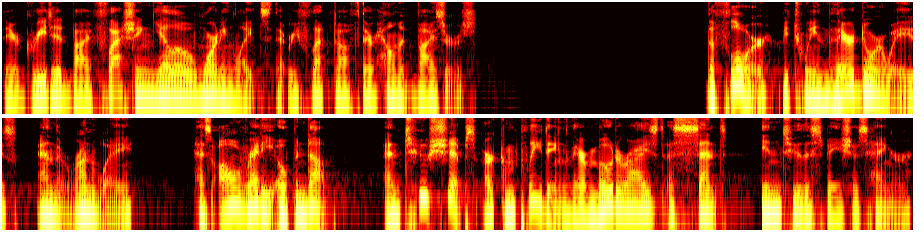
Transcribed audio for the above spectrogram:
They are greeted by flashing yellow warning lights that reflect off their helmet visors. The floor between their doorways and the runway has already opened up, and two ships are completing their motorized ascent into the spacious hangar.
